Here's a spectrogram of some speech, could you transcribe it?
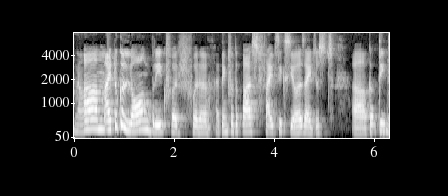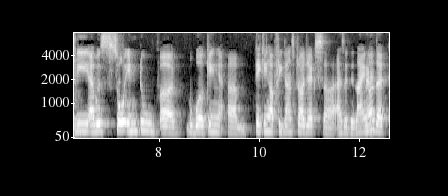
now? um, I took a long break for for a, I think for the past five six years. I just uh, completely. I was so into uh, working, um, taking up freelance projects uh, as a designer Right. that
